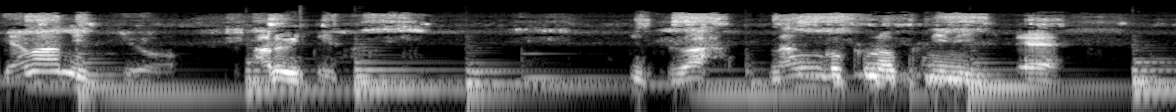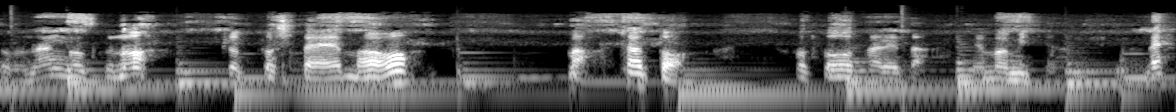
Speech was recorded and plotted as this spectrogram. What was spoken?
山道を歩いています。実は南国の国に来て、その南国のちょっとした山を、まあ、ちゃんと舗装された山道なんですけどね、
